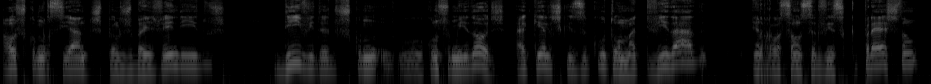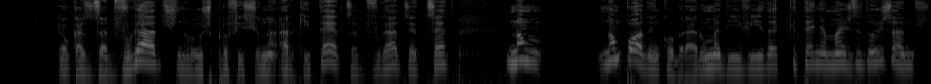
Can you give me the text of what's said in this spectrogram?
aos comerciantes pelos bens vendidos, dívida dos consumidores aqueles que executam uma atividade em relação ao serviço que prestam, é o caso dos advogados, não, os profissionais, arquitetos, advogados, etc., não, não podem cobrar uma dívida que tenha mais de dois anos.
